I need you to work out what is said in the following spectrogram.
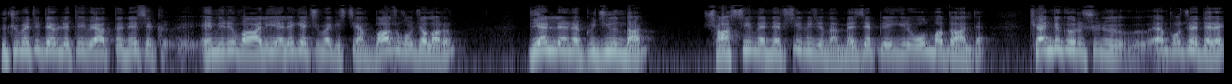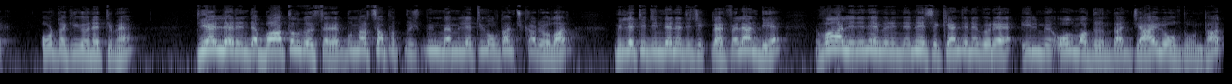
hükümeti devleti veyahut da neyse emiri valiyi ele geçirmek isteyen bazı hocaların diğerlerine gıcığından şahsi ve nefsi gıcığından mezheple ilgili olmadığı halde kendi görüşünü empoze ederek oradaki yönetime diğerlerinde batıl göstererek bunlar sapıtmış bilmem milleti yoldan çıkarıyorlar. Milleti dinden edecekler falan diye valinin emrinde neyse kendine göre ilmi olmadığından, cahil olduğundan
